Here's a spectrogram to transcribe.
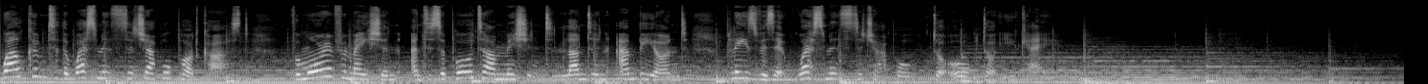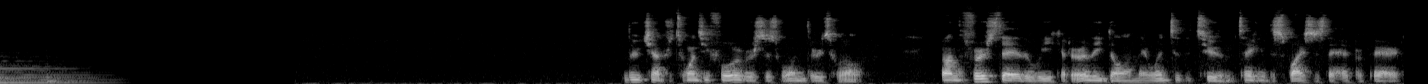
Welcome to the Westminster Chapel podcast. For more information and to support our mission to London and beyond, please visit westminsterchapel.org.uk. Luke chapter 24, verses 1 through 12. But on the first day of the week at early dawn, they went to the tomb, taking the spices they had prepared.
